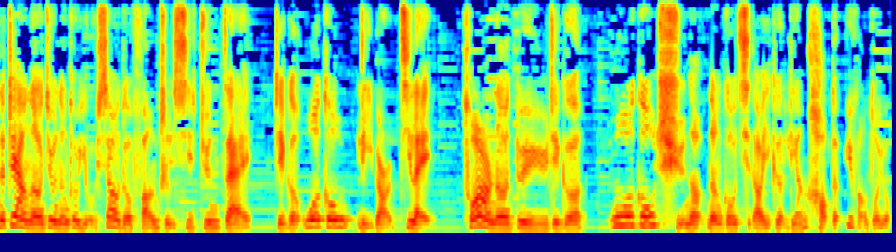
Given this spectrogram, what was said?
那这样呢，就能够有效的防止细菌在这个窝沟里边积累，从而呢，对于这个窝沟龋呢，能够起到一个良好的预防作用。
